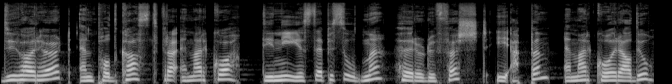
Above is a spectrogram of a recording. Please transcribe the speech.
Du har hørt en podkast fra NRK. De nyeste episodene hører du først i appen NRK Radio.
